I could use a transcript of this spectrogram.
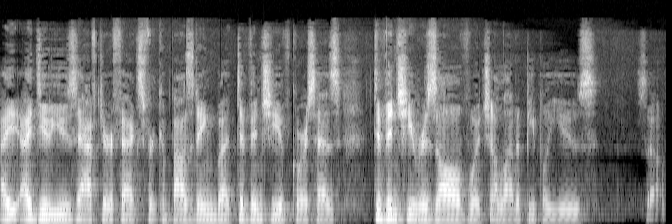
I, I do use After Effects for compositing, but DaVinci, of course, has DaVinci Resolve, which a lot of people use. So,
